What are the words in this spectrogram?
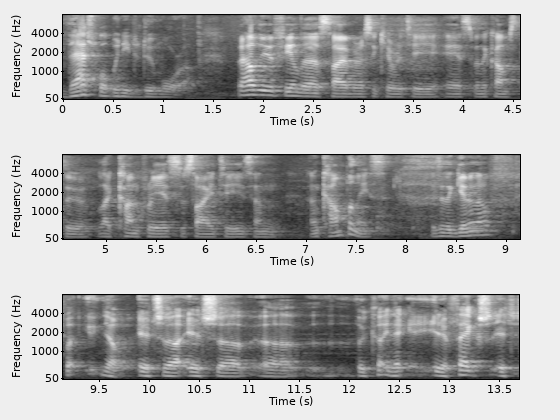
That's what we need to do more of. But how do you feel the cyber security is when it comes to like countries, societies, and and companies? Is it good enough? But you know, it's uh, it's uh, uh, the it affects it's,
